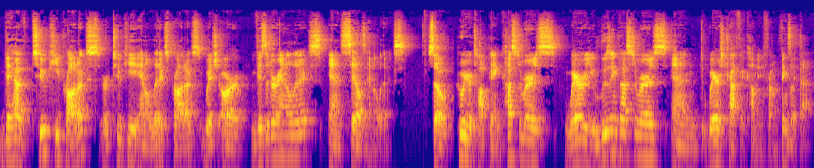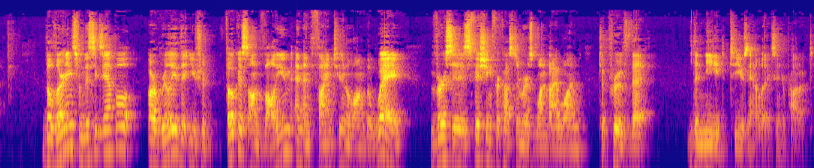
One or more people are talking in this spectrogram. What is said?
They have two key products or two key analytics products, which are visitor analytics and sales analytics. So, who are your top paying customers? Where are you losing customers? And where is traffic coming from? Things like that. The learnings from this example are really that you should focus on volume and then fine tune along the way versus fishing for customers one by one to prove that the need to use analytics in your product.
